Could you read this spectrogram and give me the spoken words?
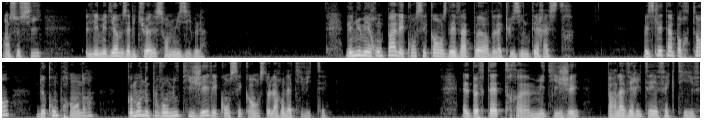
En ceci, les médiums habituels sont nuisibles. N'énumérons pas les conséquences des vapeurs de la cuisine terrestre mais il est important de comprendre comment nous pouvons mitiger les conséquences de la relativité. Elles peuvent être euh, mitigées par la vérité effective,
